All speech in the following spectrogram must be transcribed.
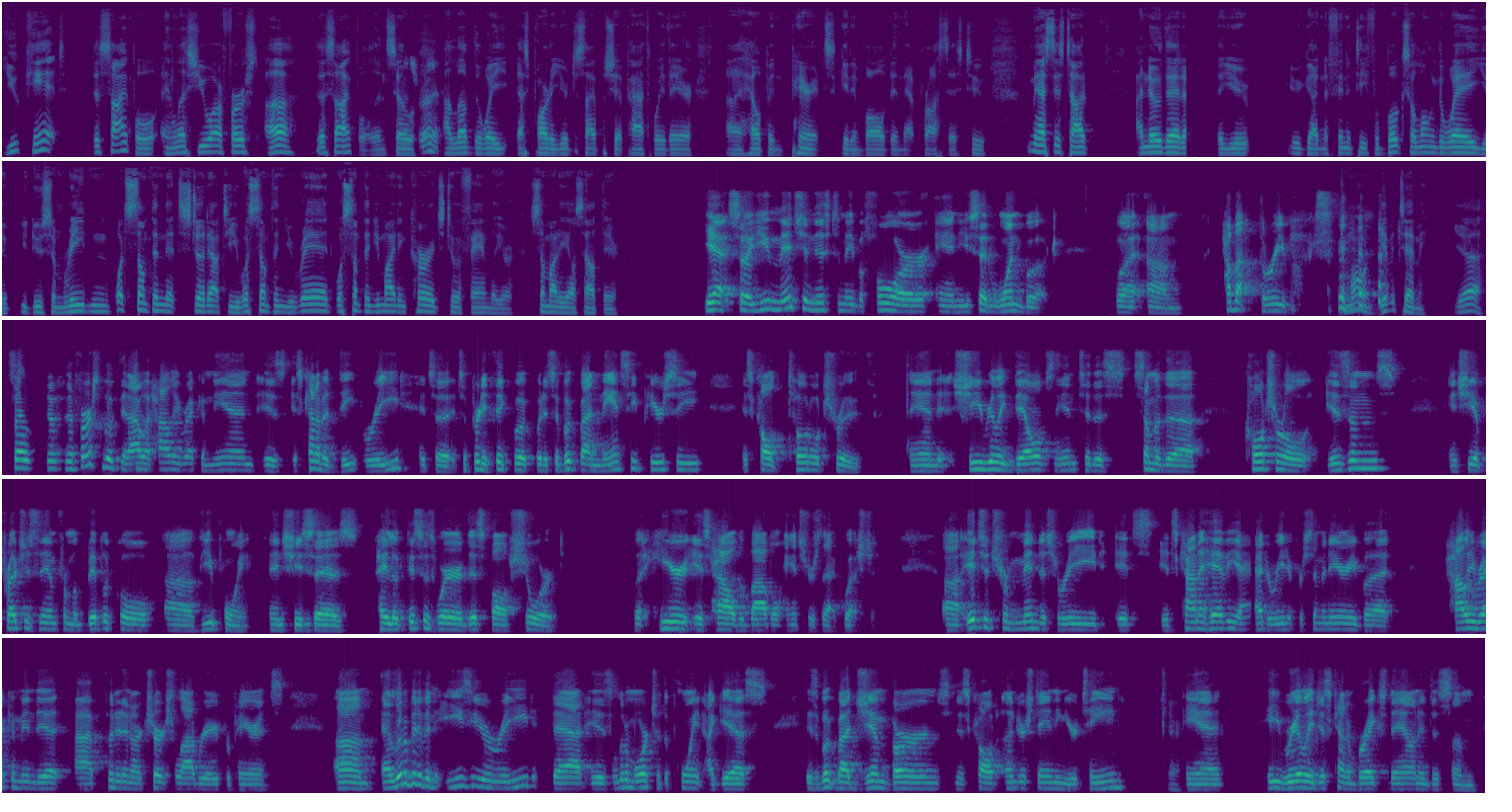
you can't disciple unless you are first a disciple and so right. i love the way that's part of your discipleship pathway there uh, helping parents get involved in that process too let me ask this todd i know that uh, that you you got an affinity for books along the way. You you do some reading. What's something that stood out to you? What's something you read? What's something you might encourage to a family or somebody else out there? Yeah, so you mentioned this to me before, and you said one book, but um, how about three books? Come on, give it to me. Yeah. So the, the first book that I would highly recommend is is kind of a deep read. It's a it's a pretty thick book, but it's a book by Nancy Pearcey. It's called Total Truth, and she really delves into this some of the cultural isms and she approaches them from a biblical uh, viewpoint and she says hey look this is where this falls short but here is how the bible answers that question. Uh, it's a tremendous read. It's it's kind of heavy. I had to read it for seminary but highly recommend it. I put it in our church library for parents. Um, a little bit of an easier read that is a little more to the point i guess is a book by jim burns and it's called understanding your teen. Sure. And he really just kind of breaks down into some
